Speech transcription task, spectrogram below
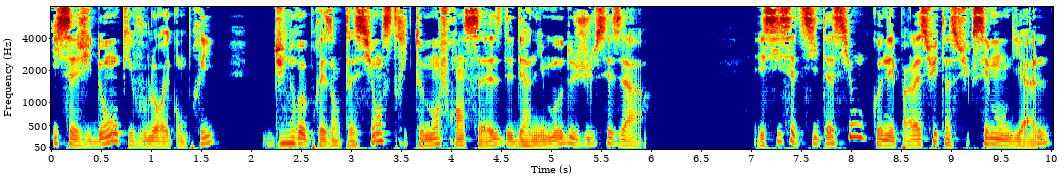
il s'agit donc, et vous l'aurez compris, d'une représentation strictement française des derniers mots de Jules César. Et si cette citation connaît par la suite un succès mondial,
